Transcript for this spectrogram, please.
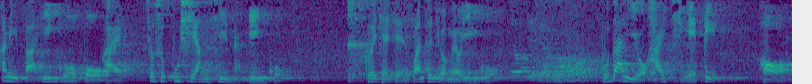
那你把因果拨开，就是不相信了因果。各位浅浅，凡尘有没有因果？不但有，还决定哦，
